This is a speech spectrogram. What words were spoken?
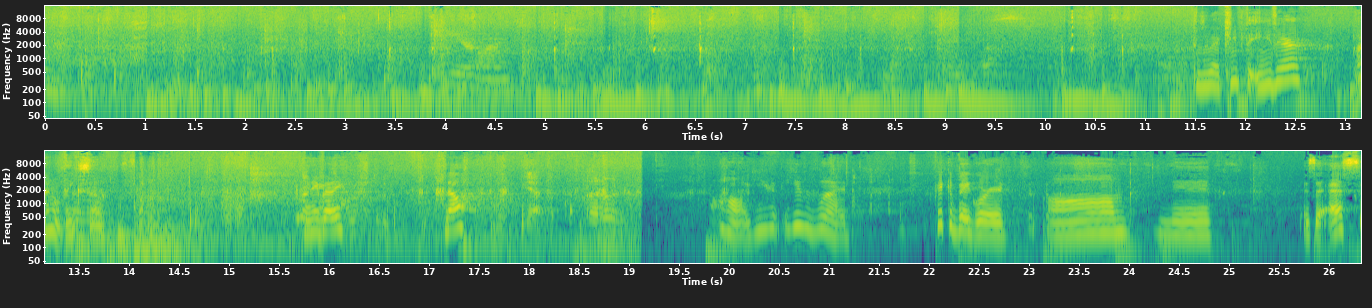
Strong. Does it keep the E there? I don't think so. Anybody? No? Yeah. I don't Oh, you you would. Pick a big word. Um, nah. Is it SC?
